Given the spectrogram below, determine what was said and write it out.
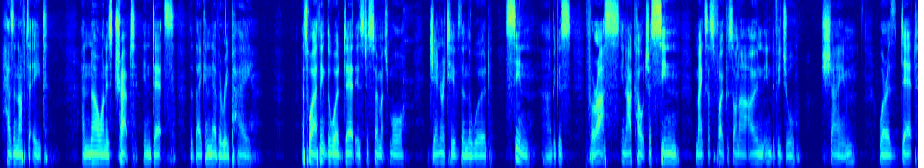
has enough to eat and no one is trapped in debts that they can never repay. That's why I think the word debt is just so much more generative than the word sin, uh, because for us, in our culture, sin makes us focus on our own individual shame, whereas debt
